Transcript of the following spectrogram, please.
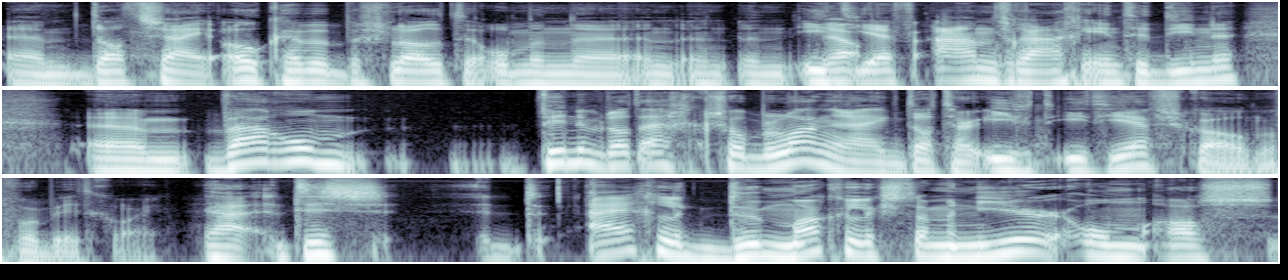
Um, dat zij ook hebben besloten om een, een, een ETF-aanvraag in te dienen. Um, waarom vinden we dat eigenlijk zo belangrijk dat er ETF's komen voor Bitcoin? Ja, het is eigenlijk de makkelijkste manier om als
